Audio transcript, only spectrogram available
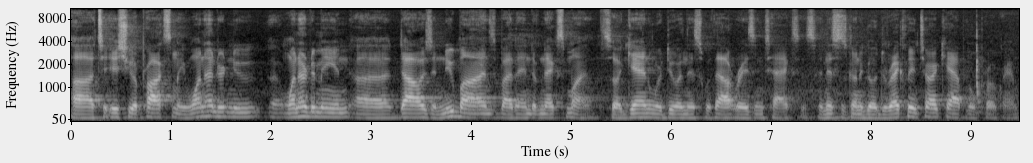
uh, to issue approximately 100, new, uh, 100 million uh, dollars in new bonds by the end of next month. So again, we're doing this without raising taxes. And this is going to go directly into our capital program.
